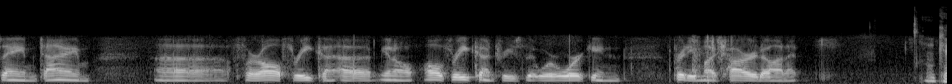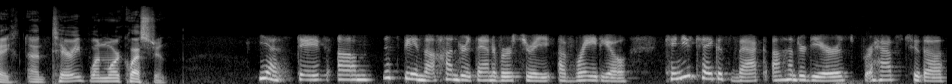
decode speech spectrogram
same time uh, for all three, uh, you know, all three countries that were working pretty much hard on it. Okay, uh, Terry, one more question. Yes, Dave. Um, this being the 100th anniversary of radio, can you take us back 100 years, perhaps to the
